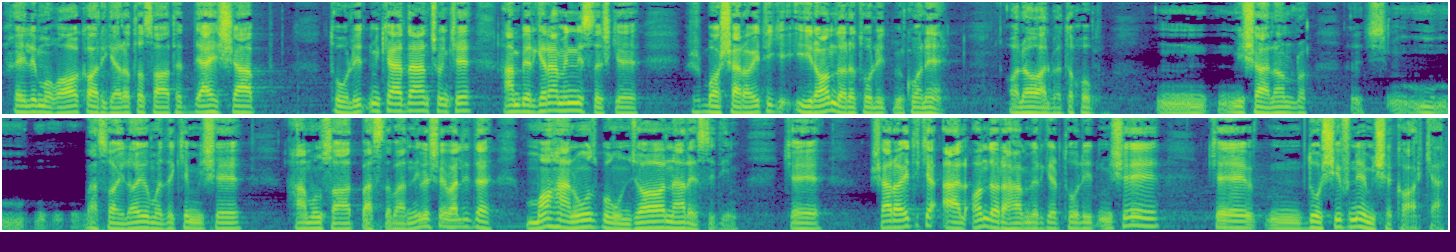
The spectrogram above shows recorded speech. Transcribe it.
خیلی موقع ها کارگرها تا ساعت ده شب تولید می‌کردن چون که همبرگر هم این نیستش که با شرایطی که ایران داره تولید می‌کنه حالا البته خب میشه الان وسایل های اومده که میشه همون ساعت بسته بندی بشه ولی ما هنوز به اونجا نرسیدیم که شرایطی که الان داره همبرگر تولید میشه که دو شیف نمیشه کار کرد.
